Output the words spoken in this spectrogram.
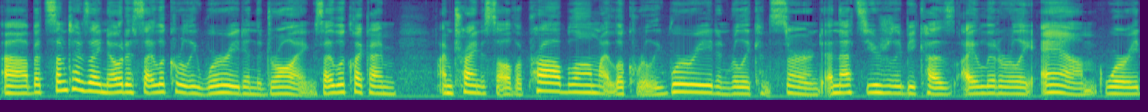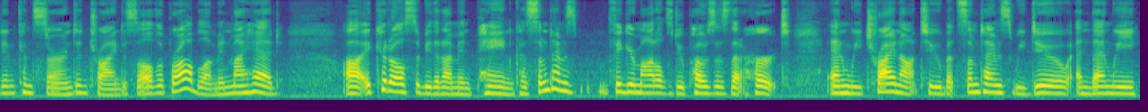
Uh, but sometimes I notice I look really worried in the drawings. I look like I'm I'm trying to solve a problem. I look really worried and really concerned. And that's usually because I literally am worried and concerned and trying to solve a problem in my head. Uh, it could also be that I'm in pain because sometimes figure models do poses that hurt and we try not to, but sometimes we do, and then we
